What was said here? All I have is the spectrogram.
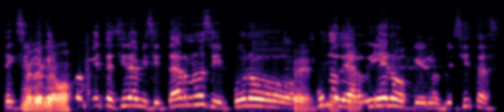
te exigió que ir a visitarnos y puro, uno de arriero que nos visitas.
